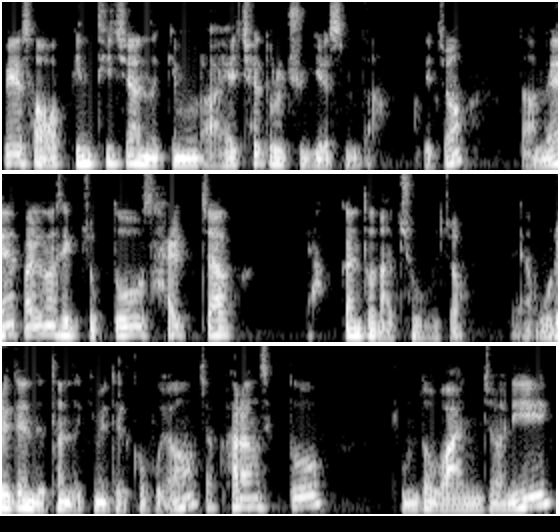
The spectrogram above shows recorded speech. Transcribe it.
빼서 빈티지한 느낌으로 아예 채도를 주기 했습니다. 됐죠? 그 다음에 빨간색 쪽도 살짝 약간 더 낮춰보죠. 네, 오래된 듯한 느낌이 될 거고요. 자, 파란색도 좀 더 완전히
